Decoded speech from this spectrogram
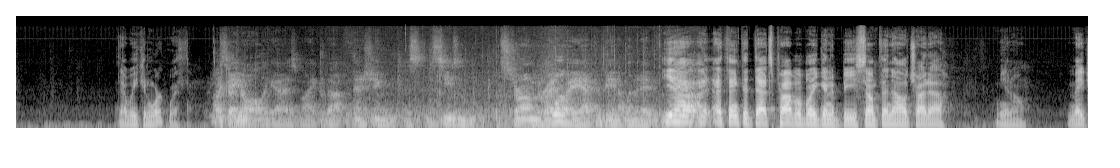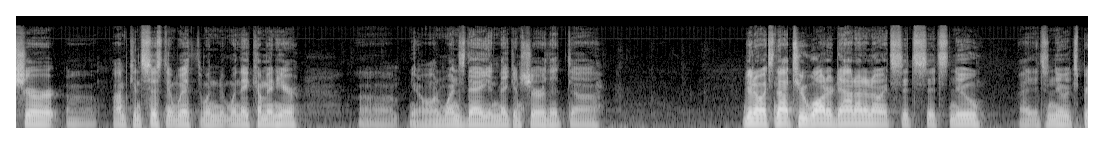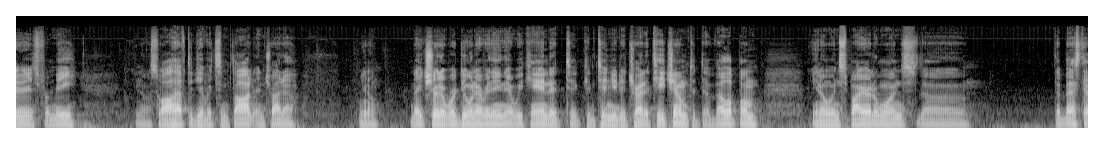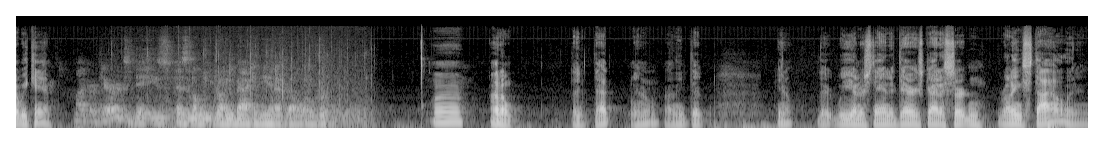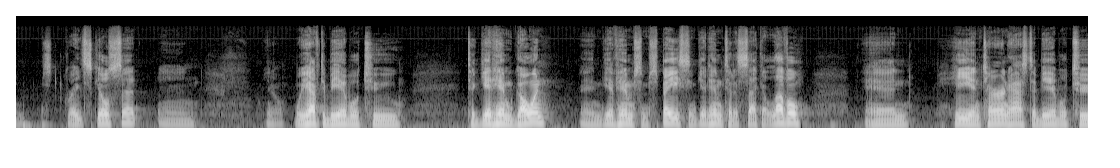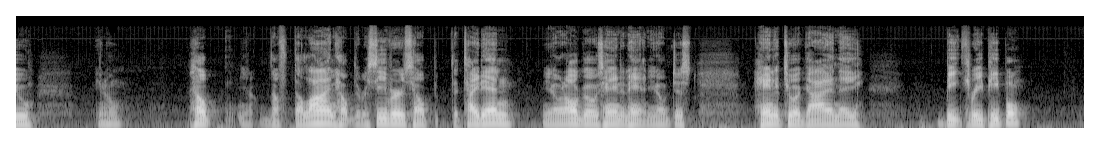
that we can work with. I say to all the guys, Mike, about finishing this, the season strong the right Well- way after being eliminated. Yeah. I, I think that that's probably going to be something I'll try to, you know, make sure uh, I'm consistent with when when they come in here, um, you know, on Wednesday, and making sure that, uh, you know, it's not too watered down. I don't know. It's it's it's new. Right? It's a new experience for me, you know. So I'll have to give it some thought and try to, you know, make sure that we're doing everything that we can to, to continue to try to teach them, to develop them, you know, inspire the ones uh, the best that we can. Mike, are Derrick's days as an elite running back in the NFL over? Uh, I don't think that. You know, I think that you know that we understand that Derrick's got a certain running style and a great skill set, and you know we have to be able to to get him going and give him some space and get him to the second level, and he in turn has to be able to, you know, help you know the the line, help the receivers, help the tight end. You know, it all goes hand in hand. You don't just hand it to a guy and they beat three people.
